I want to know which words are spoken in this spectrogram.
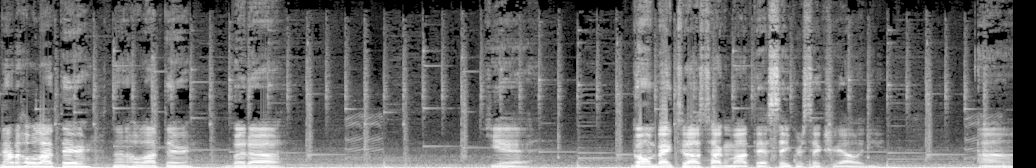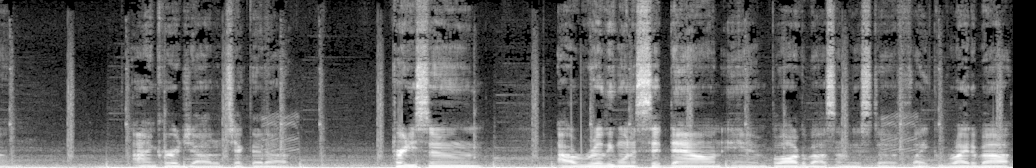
Not a whole lot there. Not a whole lot there. But, uh, yeah. Going back to I was talking about that sacred sexuality. Um, I encourage y'all to check that out. Pretty soon, I really want to sit down and blog about some of this stuff, like write about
